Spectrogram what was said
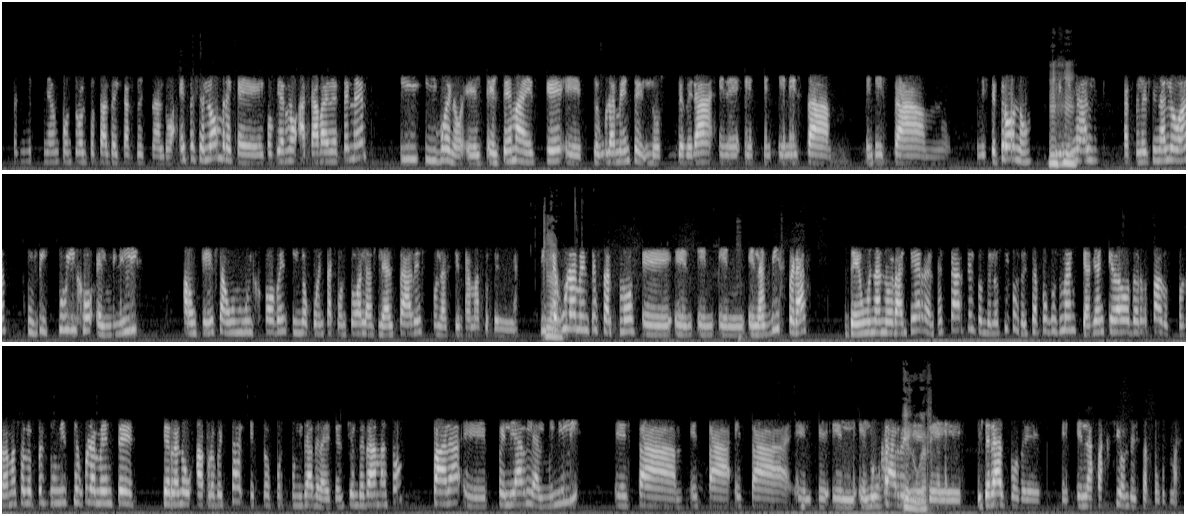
tenía un control total del cártel de Sinaloa. Este es el hombre que el gobierno acaba de detener y, y bueno, el, el tema es que eh, seguramente los deberá en, en, en- esta en esta en este trono criminal cártel de Sinaloa su, hi- su hijo el Minili aunque es aún muy joven y no cuenta con todas las lealtades con las que Damaso tenía y Claro. seguramente estaremos eh, en, en, en, en las vísperas de una nueva guerra en el cártel donde los hijos del Chapo Guzmán que habían quedado derrotados por Damaso López Núñez seguramente querrán aprovechar esta oportunidad de la detención de Damaso para eh, pelearle al Minili esta esta esta el, el, el lugar, El eh, lugar. de liderazgo de, de- en la facción del Chapo Guzmán.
